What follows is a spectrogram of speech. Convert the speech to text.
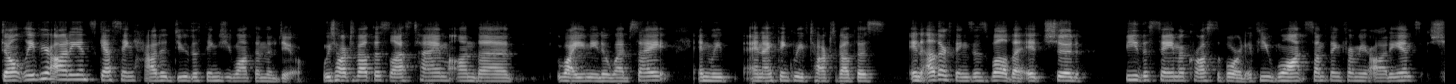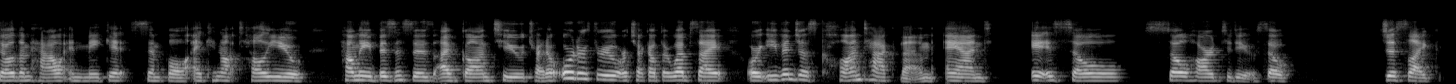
Don't leave your audience guessing how to do the things you want them to do. We talked about this last time on the why you need a website and we and I think we've talked about this in other things as well, but it should be the same across the board. If you want something from your audience, show them how and make it simple. I cannot tell you how many businesses I've gone to try to order through or check out their website or even just contact them. And it is so, so hard to do. So just like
